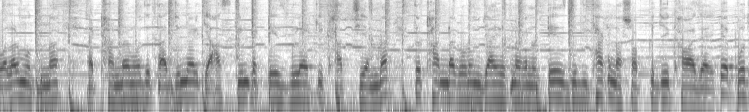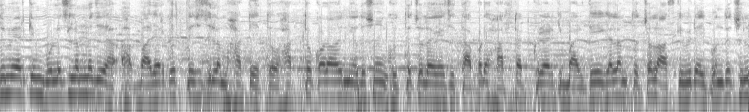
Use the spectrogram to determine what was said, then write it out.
বলার মতো না। আর ঠান্ডার মধ্যে তার জন্য আর কি আইসক্রিমটা টেস্ট বলে আর কি খাচ্ছি আমরা। তো ঠান্ডা গরম যাই হোক না কেন টেস্ট যদি থাকে না, সব কিছুই খাওয়া যায়। প্রথমে আর কি আমি বলেছিলাম না যে বাজার করতে এসেছিলাম হাটে, তো হাট তো করা হয়নি, ওদের সঙ্গে ঘুরতে চলে গেছি। তারপরে হাট টাট করে আর কি বাড়ি গেলাম। তো চলো আজকে ভিডিও এই পর্যন্ত ছিল।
